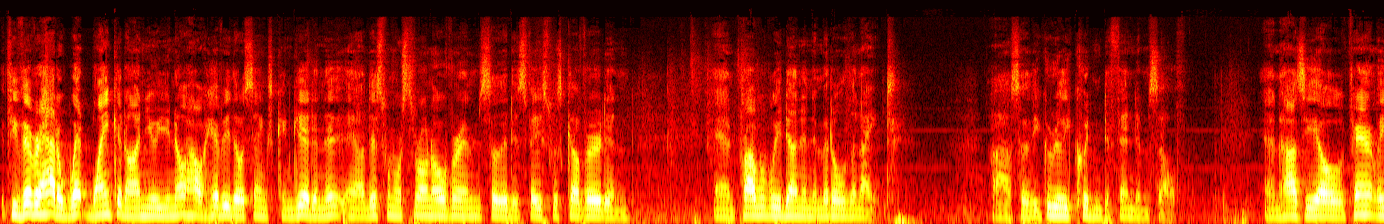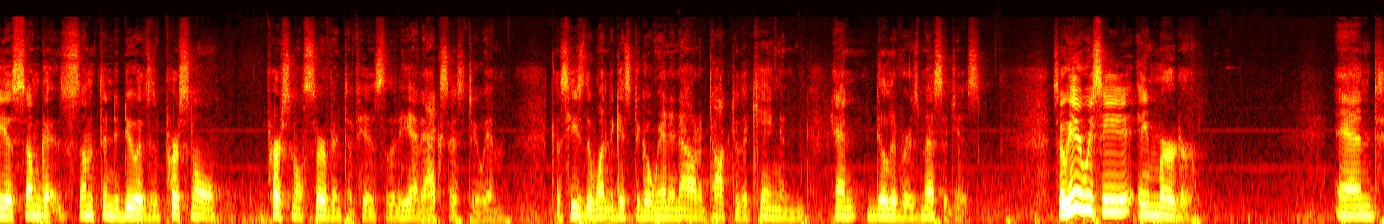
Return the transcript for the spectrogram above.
if you've ever had a wet blanket on you, you know how heavy those things can get. And this, you know, this one was thrown over him so that his face was covered and, and probably done in the middle of the night uh, so that he really couldn't defend himself. And Hazael apparently has some, something to do with a personal, personal servant of his so that he had access to him because he's the one that gets to go in and out and talk to the king and, and deliver his messages. So here we see a murder. And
